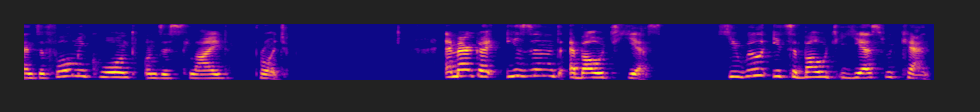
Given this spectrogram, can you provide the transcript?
and the following quote on the slide project. America isn't about yes. He will, it's about yes, we can.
